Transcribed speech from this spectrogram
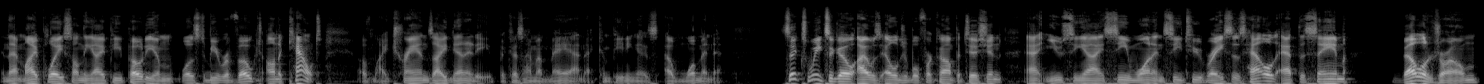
and that my place on the IP podium was to be revoked on account of my trans identity because I'm a man competing as a woman. Six weeks ago, I was eligible for competition at UCI C1 and C2 races held at the same velodrome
